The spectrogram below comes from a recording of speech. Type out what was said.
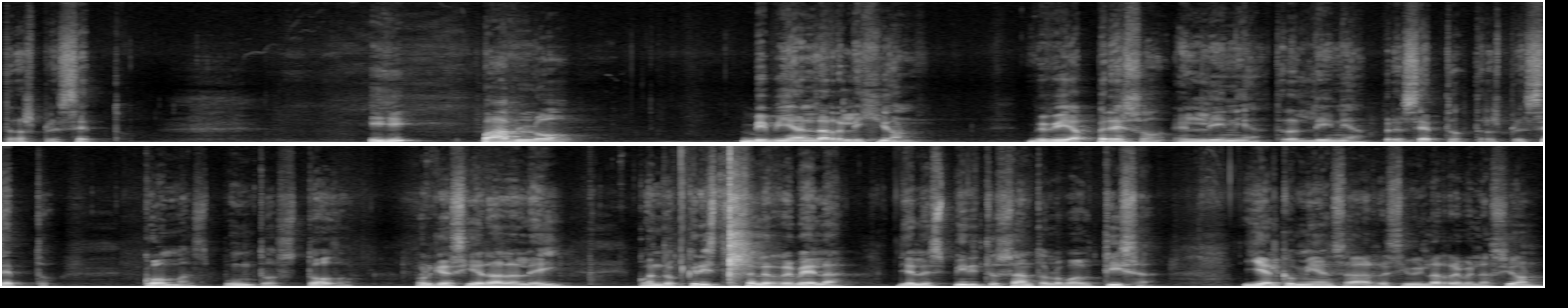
tras precepto. Y Pablo vivía en la religión, vivía preso en línea tras línea, precepto tras precepto, comas, puntos, todo, porque así era la ley. Cuando Cristo se le revela y el Espíritu Santo lo bautiza y él comienza a recibir la revelación,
